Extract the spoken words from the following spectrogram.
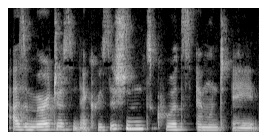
also Mergers and Acquisitions, kurz M&A.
